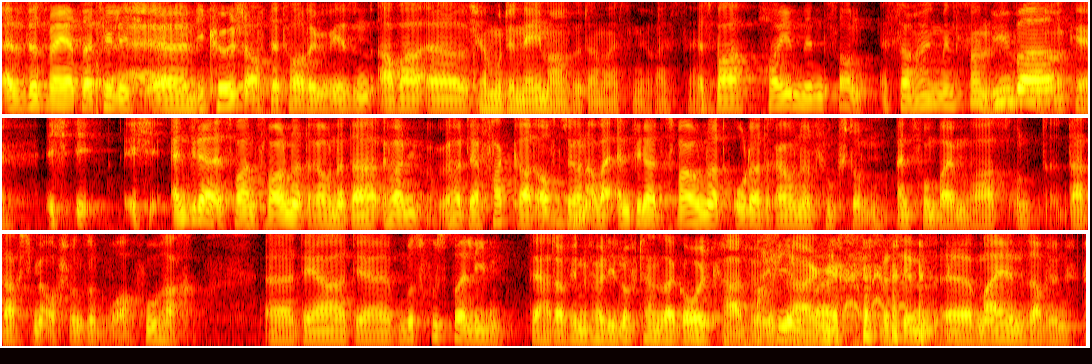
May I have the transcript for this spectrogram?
Also das wäre jetzt natürlich äh, die Kirsche auf der Torte gewesen, aber... Äh, ich vermute, Neymar wird am meisten gereist sein. Es war Hoi Min Son. Es war Hoi Min Son? Über... Oh, okay. Ich, ich, ich, entweder es waren 200, 300, da hören, hört der Fakt gerade auf zu hören, aber entweder 200 oder 300 Flugstunden. Eins von beiden war es und da dachte ich mir auch schon so, boah, huhach. Äh, der, der muss Fußball lieben. Der hat auf jeden Fall die Lufthansa Goldcard, würde ich sagen. Fall. Ein bisschen äh, Meilen sammeln.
